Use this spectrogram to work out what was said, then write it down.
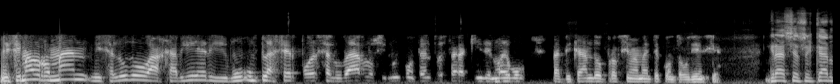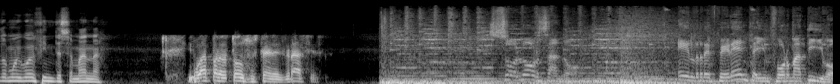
Mi estimado Román, mi saludo a Javier y un placer poder saludarlos y muy contento de estar aquí de nuevo platicando próximamente con tu audiencia. Gracias Ricardo, muy buen fin de semana. Igual para todos ustedes, gracias. Solórzano, el referente informativo.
